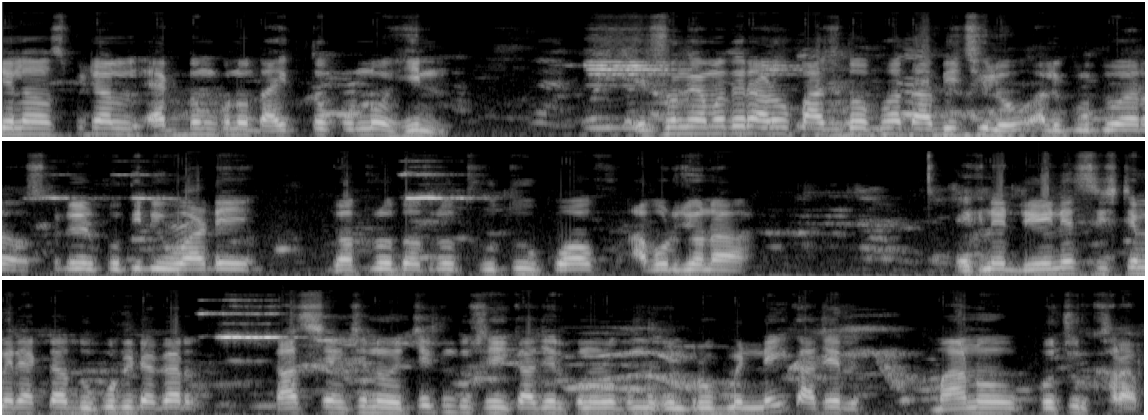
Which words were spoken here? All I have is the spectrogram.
জেলা হসপিটাল একদম কোনো দায়িত্বপূর্ণহীন। এর সঙ্গে আমাদের আরও পাঁচ দফা দাবি ছিল, আলিপুরদুয়ার হসপিটালের প্রতিটি ওয়ার্ডে যত্র তত্র থুতু, কফ, আবর্জনা, এখানে ড্রেনেজ সিস্টেমের একটা দু কোটি টাকার কাজ স্যাংশন হয়েছে, কিন্তু সেই কাজের কোনো রকম ইমপ্রুভমেন্ট নেই, কাজের মানও প্রচুর খারাপ।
